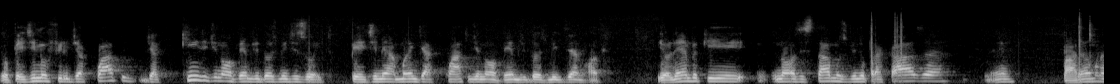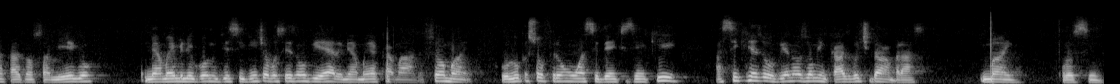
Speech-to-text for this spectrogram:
Eu perdi meu filho dia 4, dia 15 de novembro de 2018. Perdi minha mãe dia 4 de novembro de 2019. E eu lembro que nós estávamos vindo para casa, né? Paramos na casa do nosso amigo. Minha mãe me ligou no dia seguinte, vocês não vieram, minha mãe é acamada. Sua mãe, o Lucas sofreu um acidentezinho aqui, assim que resolver, nós vamos em casa, vou te dar um abraço. Mãe, falou assim,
